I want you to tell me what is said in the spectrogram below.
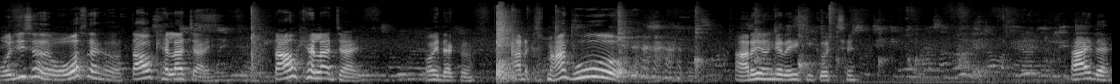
পজিশন অবস্থা দেখো, তাও খেলা চায়। তাও খেলা চায়। ওই দেখো, আর মা ঘু আরেকজনকে দেখে কি করছে। আয় দেখ।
